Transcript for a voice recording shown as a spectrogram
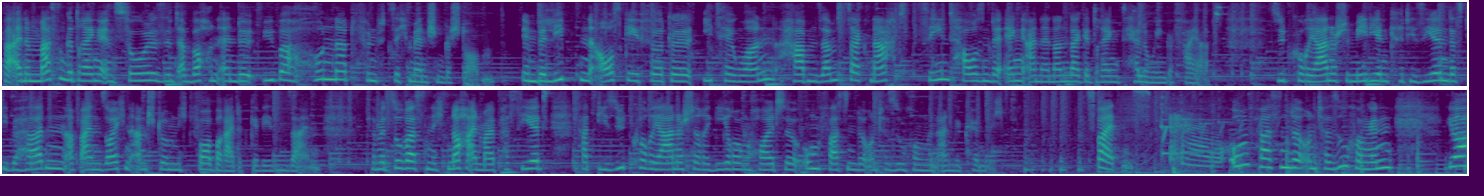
Bei einem Massengedränge in Seoul sind am Wochenende über 150 Menschen gestorben. Im beliebten Ausgehviertel Itaewon haben Samstagnacht Zehntausende eng aneinander gedrängt Halloween gefeiert. Südkoreanische Medien kritisieren, dass die Behörden auf einen solchen Ansturm nicht vorbereitet gewesen seien. Damit sowas nicht noch einmal passiert, hat die südkoreanische Regierung heute umfassende Untersuchungen angekündigt. Zweitens. Umfassende Untersuchungen, ja,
